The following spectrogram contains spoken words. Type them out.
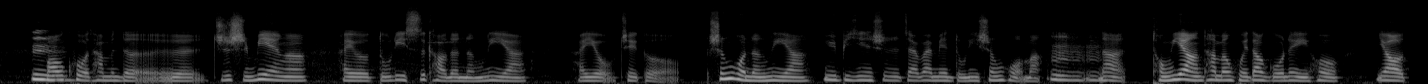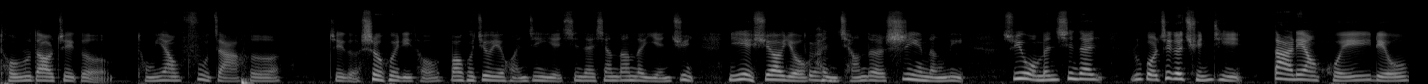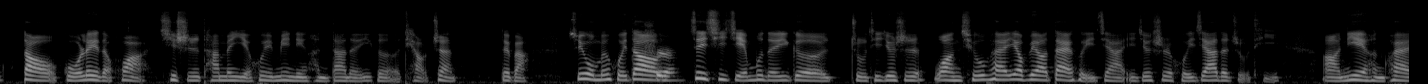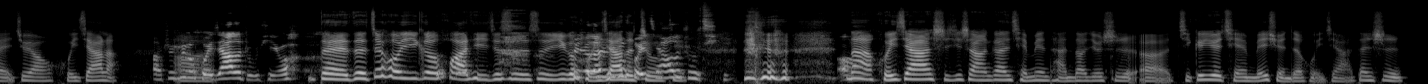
包括他们的知识面啊，还有独立思考的能力啊，还有这个生活能力啊，因为毕竟是在外面独立生活嘛。嗯嗯。那同样，他们回到国内以后，要投入到这个同样复杂和这个社会里头，包括就业环境也现在相当的严峻，你也需要有很强的适应能力。所以，我们现在如果这个群体，大量回流到国内的话，其实他们也会面临很大的一个挑战，对吧？所以，我们回到这期节目的一个主题，就是网球拍要不要带回家，也就是回家的主题啊。你也很快就要回家了啊，这是个回家的主题吗？对 对，最后一个话题就是是一个回家的主题。那回家实际上，刚才前面谈到，就是呃几个月前没选择回家，但是。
